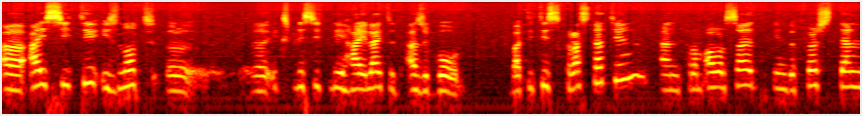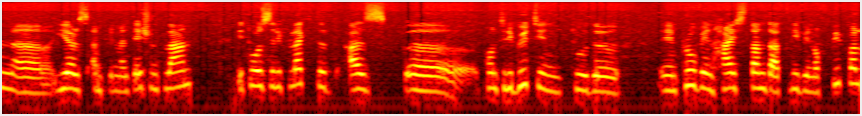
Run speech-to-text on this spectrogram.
ICT is not explicitly highlighted as a goal, but it is cross-cutting. And from our side, in the first 10 uh, years implementation plan, it was reflected as uh, contributing to the improving high standard living of people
